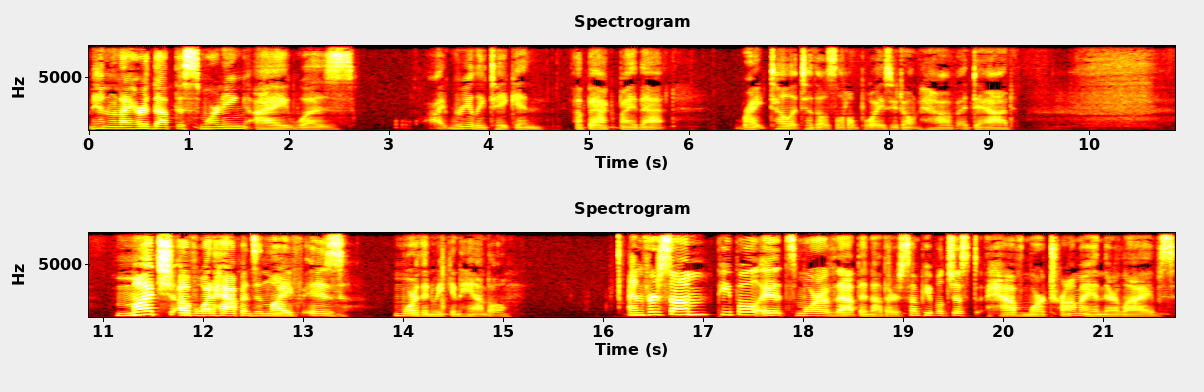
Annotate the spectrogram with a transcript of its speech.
Man, when I heard that this morning, I was I really taken aback by that. Right, tell it to those little boys who don't have a dad. Much of what happens in life is more than we can handle. And for some people, it's more of that than others. Some people just have more trauma in their lives.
